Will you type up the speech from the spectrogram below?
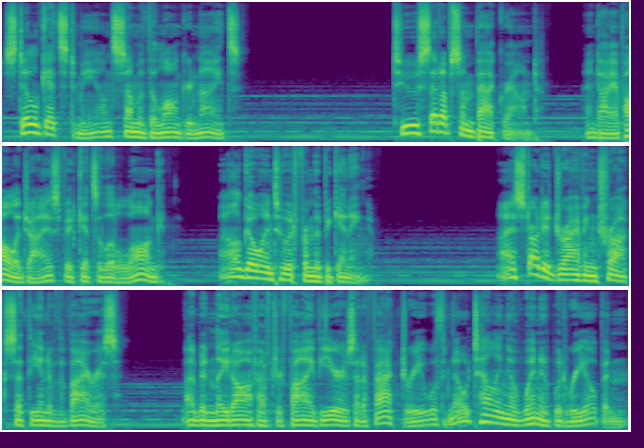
still gets to me on some of the longer nights. To set up some background, and I apologize if it gets a little long, I'll go into it from the beginning. I started driving trucks at the end of the virus. I'd been laid off after five years at a factory with no telling of when it would reopen.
